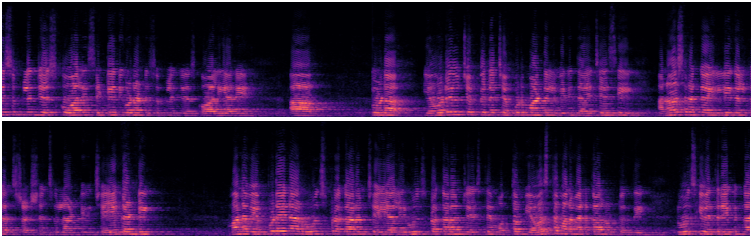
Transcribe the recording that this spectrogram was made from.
డిసిప్లిన్ చేసుకోవాలి సిటీని కూడా డిసిప్లిన్ చేసుకోవాలి అనే ఆ కూడా ఎవడో చెప్పిన చెప్పుడు మాటలు విని దయచేసి అనవసరంగా ఇల్లీగల్ కన్స్ట్రక్షన్స్ లాంటివి చేయకండి. మనం ఎప్పుడైనా రూల్స్ ప్రకారం చేయాలి రూల్స్ ప్రకారం చేస్తే మొత్తం వ్యవస్థ మన వెనకాల ఉంటుంది. రూల్స్కి వ్యతిరేకంగా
